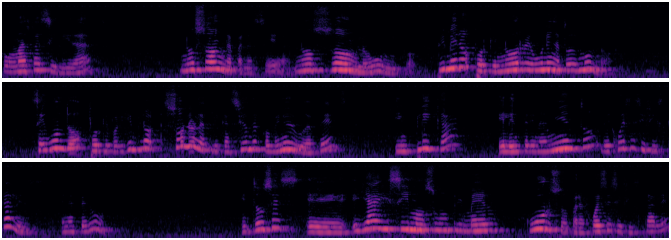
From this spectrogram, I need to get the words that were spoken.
con más facilidad, no son la panacea, no son lo único. Primero, porque no reúnen a todo el mundo. Segundo, porque, por ejemplo, solo la aplicación del convenio de Budapest implica el entrenamiento de jueces y fiscales en el Perú. Entonces, eh, ya hicimos un primer curso para jueces y fiscales,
